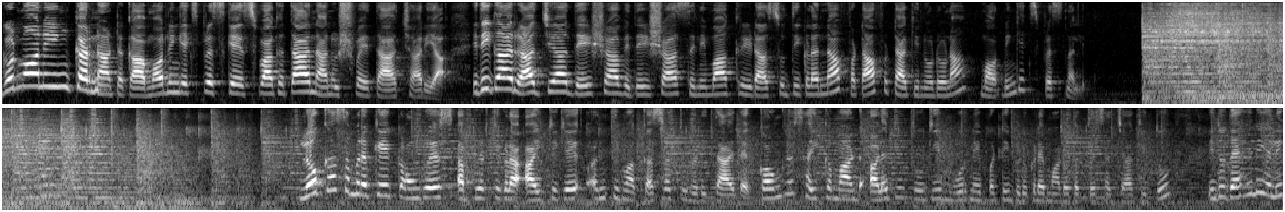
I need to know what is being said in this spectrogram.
ಗುಡ್ ಮಾರ್ನಿಂಗ್ ಕರ್ನಾಟಕ ಮಾರ್ನಿಂಗ್ ಎಕ್ಸ್ಪ್ರೆಸ್ಗೆ ಸ್ವಾಗತ. ನಾನು ಶ್ವೇತಾ ಆಚಾರ್ಯ ಇದೀಗ ರಾಜ್ಯ, ದೇಶ, ವಿದೇಶ, ಸಿನಿಮಾ, ಕ್ರೀಡಾ ಸುದ್ದಿಗಳನ್ನು ಫಟಾಫಟಾಗಿ ನೋಡೋಣ. ಮಾರ್ನಿಂಗ್ ಎಕ್ಸ್ಪ್ರೆಸ್ನಲ್ಲಿ ಲೋಕಸಮರಕ್ಕೆ ಕಾಂಗ್ರೆಸ್ ಅಭ್ಯರ್ಥಿಗಳ ಆಯ್ಕೆಗೆ ಅಂತಿಮ ಕಸರತ್ತು ನಡೀತಾ ಇದೆ. ಕಾಂಗ್ರೆಸ್ ಹೈಕಮಾಂಡ್ ಅಳೆದು ತೂಗಿ ಮೂರನೇ ಪಟ್ಟಿ ಬಿಡುಗಡೆ ಮಾಡೋದಕ್ಕೆ ಸಜ್ಜಾಗಿದ್ದು, ಇಂದು ದೆಹಲಿಯಲ್ಲಿ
